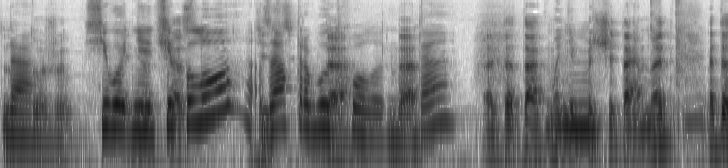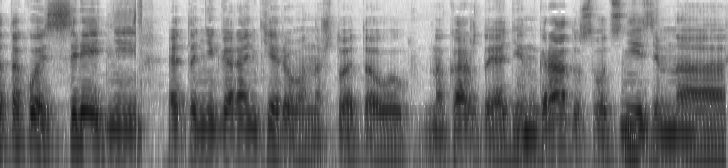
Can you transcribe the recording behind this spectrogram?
да. тоже. Сегодня тепло, сейчас... завтра будет да, холодно, да? да? Это так мы не посчитаем. Но это, это такой средний, это не гарантированно, что это на каждый один градус. Вот снизим на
